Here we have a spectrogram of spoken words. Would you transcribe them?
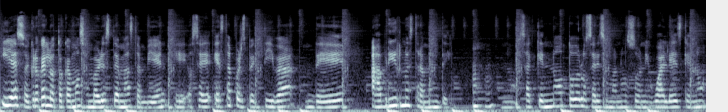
Y eso, creo que lo tocamos en varios temas también, eh, o sea, esta perspectiva de abrir nuestra mente, ¿no? O sea, que no todos los seres humanos son iguales, que no,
